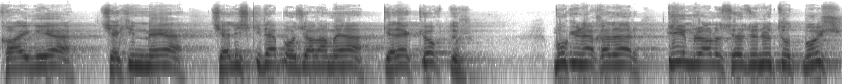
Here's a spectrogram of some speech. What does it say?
kaygıya, çekinmeye, çelişkide bocalamaya gerek yoktur. Bugüne kadar İmralı sözünü tutmuş,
